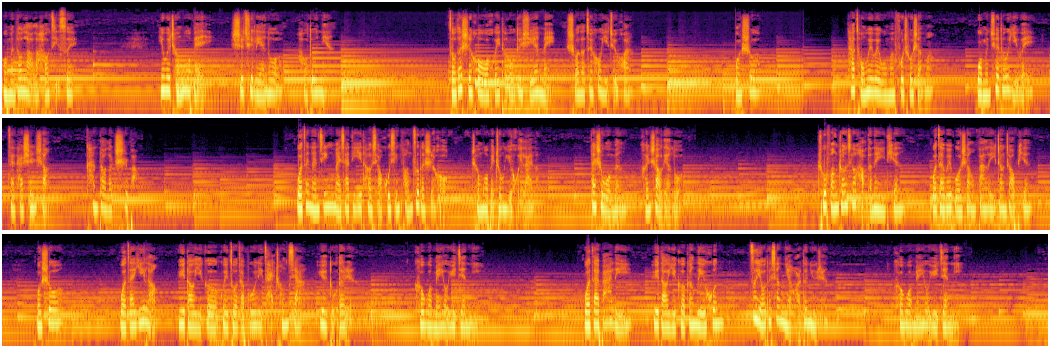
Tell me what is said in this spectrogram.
我们都老了好几岁，因为陈漠北。失去联络好多年，走的时候，我回头对徐艳美说了最后一句话。我说：“他从未为我们付出什么，我们却都以为在他身上看到了翅膀。”我在南京买下第一套小户型房子的时候，陈默北终于回来了，但是我们。很少联络。厨房装修好的那一天，我在微博上发了一张照片。我说：“我在伊朗遇到一个跪坐在玻璃彩窗下阅读的人，可我没有遇见你。我在巴黎遇到一个刚离婚、自由的像鸟儿的女人，可我没有遇见你。”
